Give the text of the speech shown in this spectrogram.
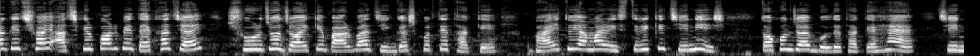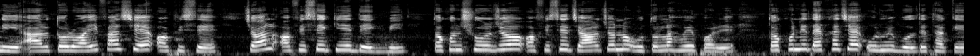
অনুরাগের ছয় আজকের পর্বে দেখা যায়, সূর্য জয়কে বারবার জিজ্ঞাসা করতে থাকে, ভাই, তুই আমার স্ত্রীকে চিনিস? তখন জয় বলতে থাকে হ্যাঁ চিনি, আর তোর ওয়াইফ আছে অফিসে চল অফিসে গিয়ে দেখবি। তখন সূর্য অফিসে যাওয়ার জন্য উতলা হয়ে পড়ে। তখনই দেখা যায়, উর্মি বলতে থাকে,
